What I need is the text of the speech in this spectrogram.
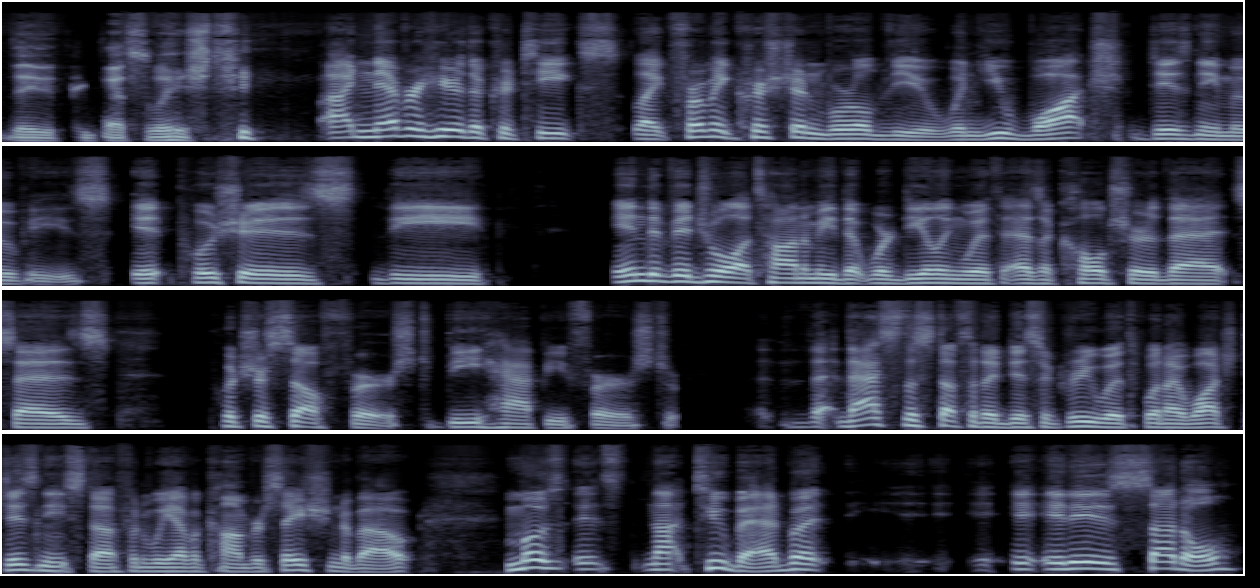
They think that's the way it should be. I never hear the critiques like from a Christian worldview. When you watch Disney movies, it pushes the individual autonomy that we're dealing with as a culture that says put yourself first, be happy first. Th- that's the stuff that I disagree with when I watch Disney stuff and we have a conversation about. Most it's not too bad, but it, it is subtle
